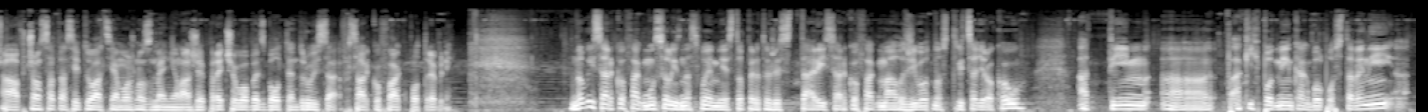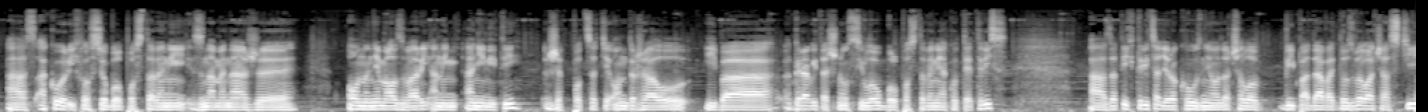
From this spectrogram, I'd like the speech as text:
A v čom sa tá situácia možno zmenila? Že prečo vôbec bol ten druhý sarkofág potrebný? Nový sarkofág musel ísť na svoje miesto, pretože starý sarkofág mal životnosť 30 rokov a tým, v akých podmienkach bol postavený a s akou rýchlosťou bol postavený, znamená, že on nemal zvary ani, ani nity, že v podstate on držal iba gravitačnou silou, bol postavený ako Tetris a za tých 30 rokov z neho začalo vypadávať dosť veľa častí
